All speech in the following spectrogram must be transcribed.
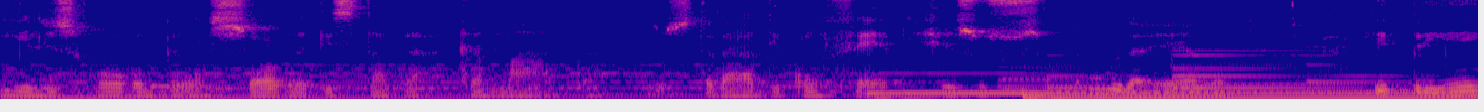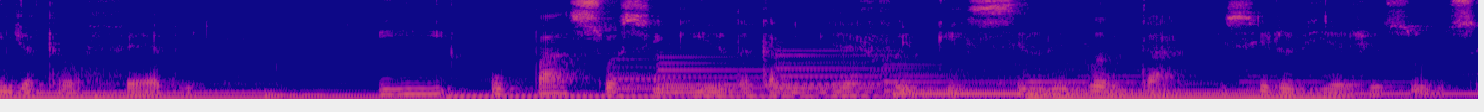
e eles rogam pela sogra que estava acamada, prostrada e com febre. Jesus cura ela, repreende aquela febre e o passo a seguir daquela mulher foi o que? Se levantar e servir a Jesus.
